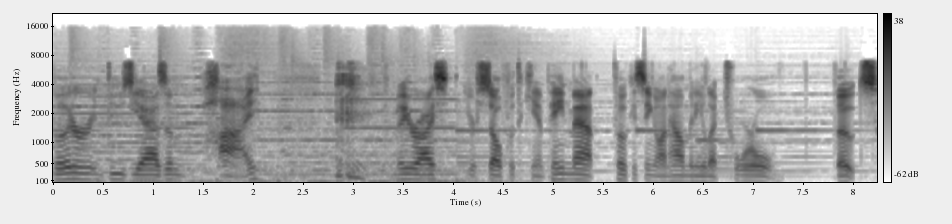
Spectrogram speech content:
voter enthusiasm high. Familiarize yourself with the campaign map, focusing on how many electoral votes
